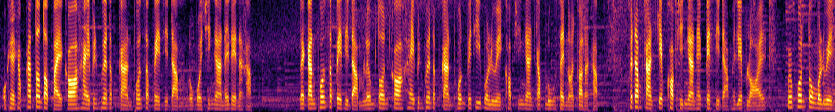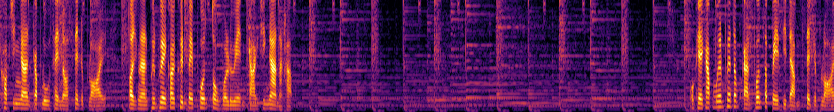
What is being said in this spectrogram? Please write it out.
โอเคครับขั้นตอนต่อไปก็ให้เพื่อนๆทำการพ่นสเปรย์สีดำลงบนชิ้นงานได้เลยนะครับ ในการพ่นสเปรย์สีดำเริ่มต้นก็ให้เพื่อนๆทำการพ่นไปที่บริเวณขอบชิ้นงานกับรูใส่น็อตก่อนนะครับเพื่อทำการเก็บขอบชิ้นงานให้เป็นสีดำให้เรียบร้อย เมื่อพ่นตรงบริเวณขอบชิ้นงานกับรูใส่น็อตเสร็จเรียบร้อยต่อจากนั้นเพื่อนๆก็ขึ้นไปพ่นตรงบริเวณกลางชิ้นงานนะครับโอเคครับเมื่อเพื่อนทำการพ่นสเปรย์สีดำเสร็จเรียบร้อย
